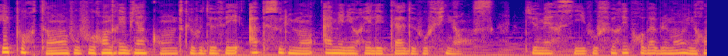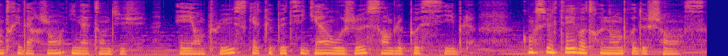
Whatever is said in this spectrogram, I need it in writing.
Et pourtant, vous vous rendrez bien compte que vous devez absolument améliorer l'état de vos finances. Dieu merci, vous ferez probablement une rentrée d'argent inattendue. Et en plus, quelques petits gains au jeu semblent possibles. Consultez votre nombre de chances.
